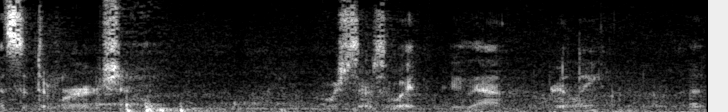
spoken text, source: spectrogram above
as a diversion. I Wish there's a way to do that, really. But...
